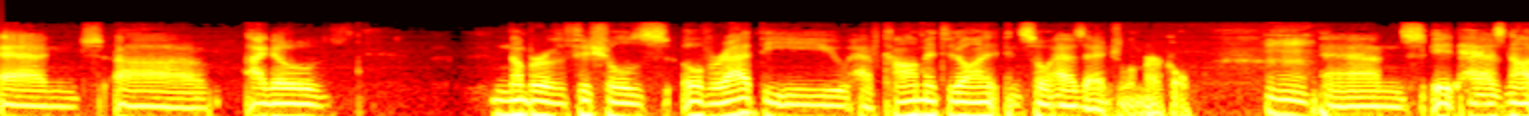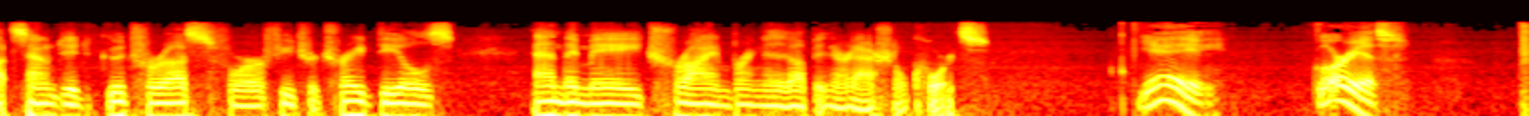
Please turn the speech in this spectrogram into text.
and uh, I know a number of officials over at the EU have commented on it, and so has Angela Merkel. Mhm. And it has not sounded good for us for future trade deals, and they may try and bring it up in international courts. Yay! Glorious. um,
